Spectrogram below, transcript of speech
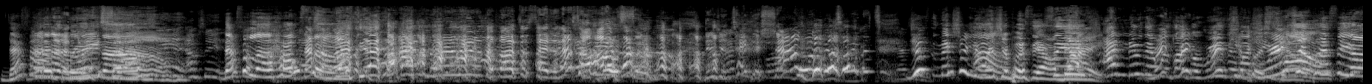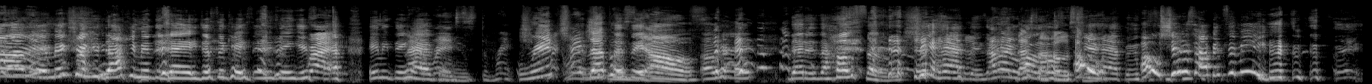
That's That's not a not a I'm threesome. threesome. saying, I'm saying That's a little wholesome. I literally was about to say that. That's a wholesome. Did you take a shower between the two? Just make sure you rinse your pussy off, See, bitch. I, I knew there was like a reason why she Rinse your pussy off and make sure you document the day just in case anything gets Right. anything Not happens. rinse, the wrench. Rinse Rinse that your pussy off. Okay, that is a wholesome. Shit happens. I'm not even That's calling a it wholesome. wholesome. Shit happens. Oh, shit has happened to me.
